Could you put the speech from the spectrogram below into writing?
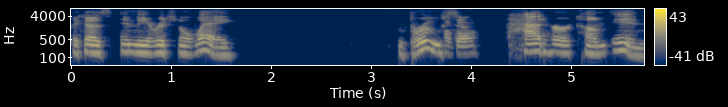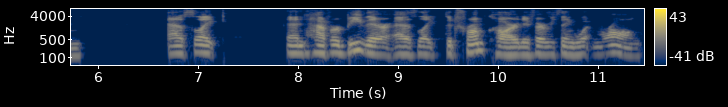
because in the original way Bruce Okay. had her come in as like and have her be there as like the trump card if everything went wrong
